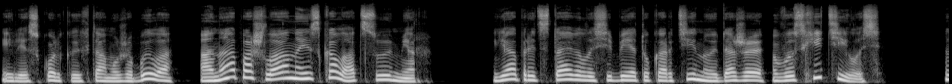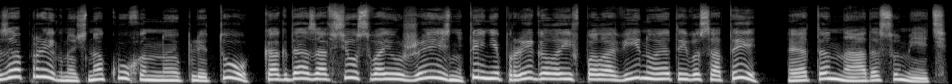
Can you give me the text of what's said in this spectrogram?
или сколько их там уже было, она пошла на эскалацию мер. Я представила себе эту картину и даже восхитилась. Запрыгнуть на кухонную плиту, когда за всю свою жизнь ты не прыгала и в половину этой высоты, это надо суметь.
